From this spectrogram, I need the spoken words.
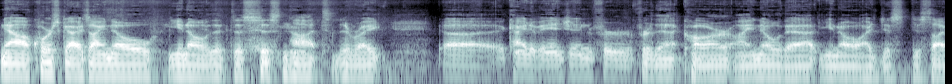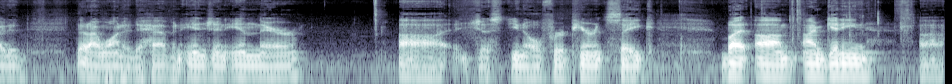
Now, of course, guys, I know you know that this is not the right uh, kind of engine for for that car. I know that. You know, I just decided that I wanted to have an engine in there, uh, just you know, for appearance sake. But um, I'm getting uh,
